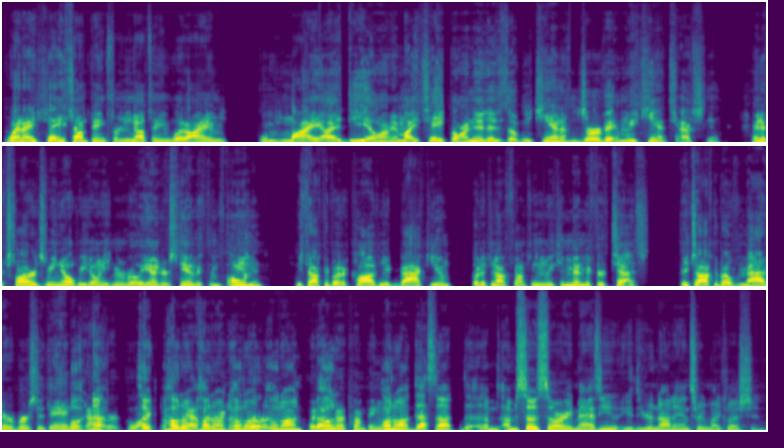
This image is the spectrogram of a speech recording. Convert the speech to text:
When I say something from nothing, what I'm my idea on and my take on it is that we can't observe it and we can't touch it. And as far as we know, we don't even really understand the component. We talk about a cosmic vacuum, but it's not something we can mimic or test. They talk about matter versus Well, no, antimatter. Hold on, hold on, hold on, hold on, But that's hold, not something. hold on. That's not. I'm I'm so sorry, Matthew. you- You're not answering my question.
